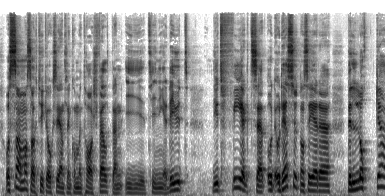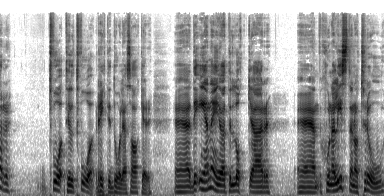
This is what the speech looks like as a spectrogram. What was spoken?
Och samma sak tycker jag också egentligen kommentarsfälten i tidningar. Det är ju ett, det är ett fegt sätt och, och dessutom så är det, det lockar två, till två riktigt dåliga saker. Eh, det ena är ju att det lockar eh, journalisten att tro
